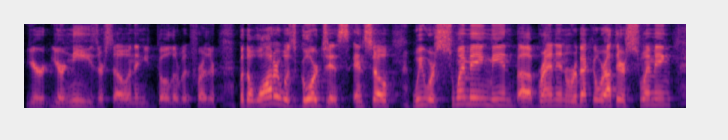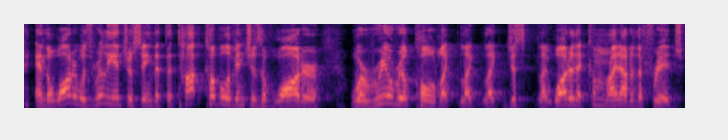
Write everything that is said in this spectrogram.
your, your knees or so, and then you go a little bit further. But the water was gorgeous, and so we were swimming. Me and uh, Brandon and Rebecca were out there swimming, and the water was really interesting. That the top couple of inches of water were real, real cold, like like like just like water that come right out of the fridge,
